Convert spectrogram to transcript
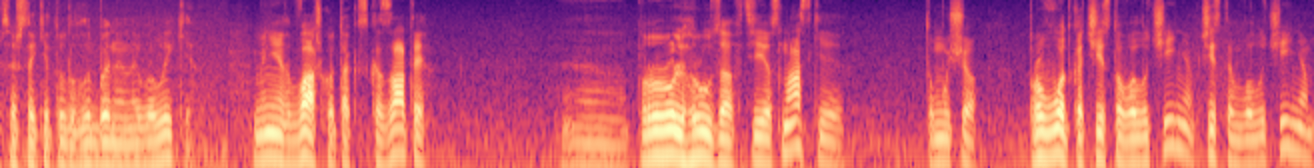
Все ж таки тут глибини невеликі. Мені важко так сказати е, про роль груза в цій оснастці, тому що проводка чисто волочінням, чистим волочінням.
